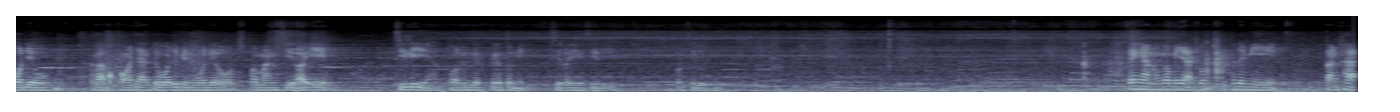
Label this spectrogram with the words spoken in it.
โมเดลครับของอาจารย์โจก็จะเป็นโมเดลประมาณ 400A ซีรีส์ครับพอเลือกเลือกตัวนี้ 400A ซีรีส์ตัวซีรีส์ใช้งานมันก็ไม่ยากก็จะมีตั้งค่า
